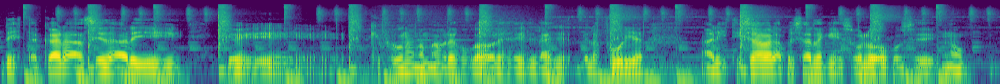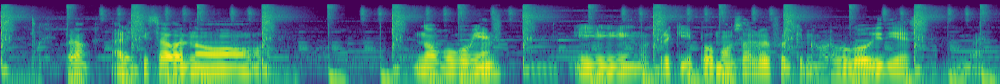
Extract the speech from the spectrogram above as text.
Destacar a Cedari, que, que fue uno de los mejores jugadores de la, de la Furia. Aristizábal, a pesar de que solo no perdón, Aristizábal no, no jugó bien. Y nuestro equipo Monsalve fue el que mejor jugó y 10 bueno,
